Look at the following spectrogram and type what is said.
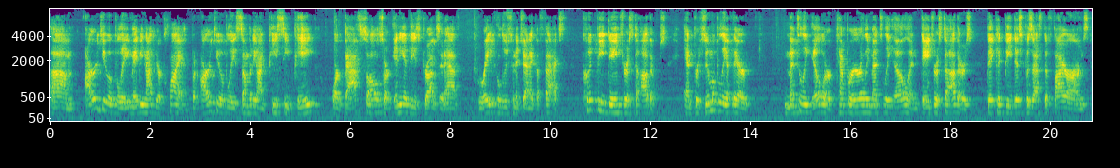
Um, arguably, maybe not your client, but arguably somebody on PCP or bath salts or any of these drugs that have great hallucinogenic effects could be dangerous to others. And presumably, if they're mentally ill or temporarily mentally ill and dangerous to others, they could be dispossessed of firearms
